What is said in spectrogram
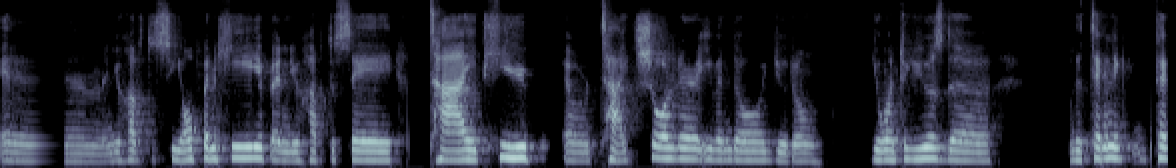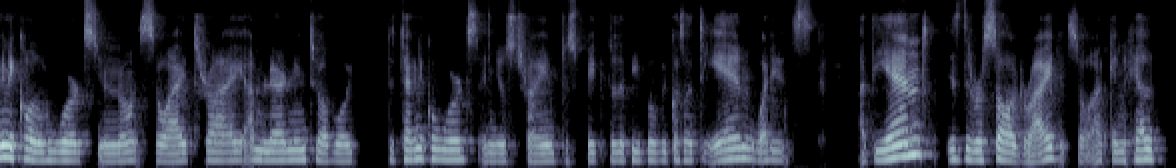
and, and you have to see open hip and you have to say tight hip or tight shoulder, even though you don't, you want to use the the technic, technical words, you know. So I try, I'm learning to avoid the technical words and just trying to speak to the people because at the end, what is at the end is the result, right? So I can help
